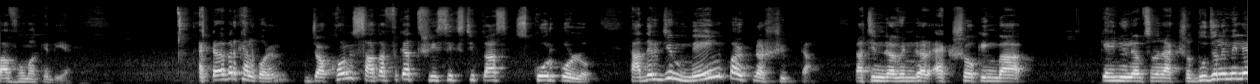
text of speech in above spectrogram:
বাভুমাকে দিয়ে। একটা ব্যাপার খেয়াল করেন, যখন South Africa three sixty plus score করল তাদের যে মেইন পার্টনারশিপটা রাচিন রবীন্দ্রার একশো কিংবা কেইন উইলিয়ামসনের একশো, দুজনে মিলে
